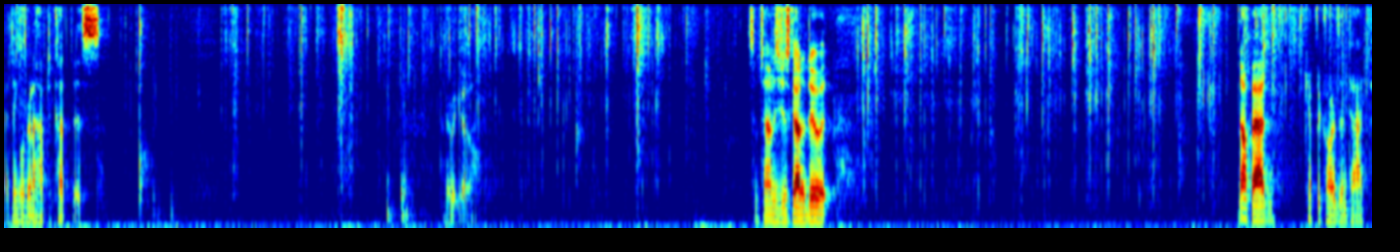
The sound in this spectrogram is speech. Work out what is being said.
I think we're gonna have to cut this. There we go. Sometimes you just gotta do it. Not bad. Kept the cards intact.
